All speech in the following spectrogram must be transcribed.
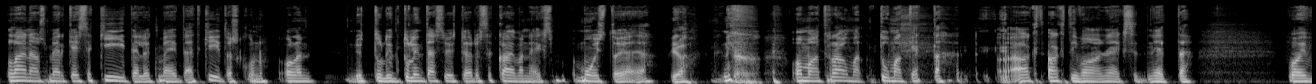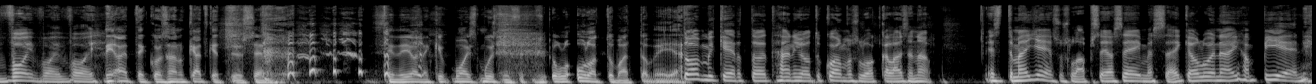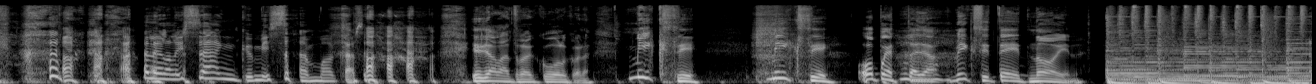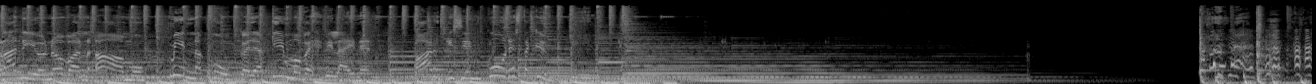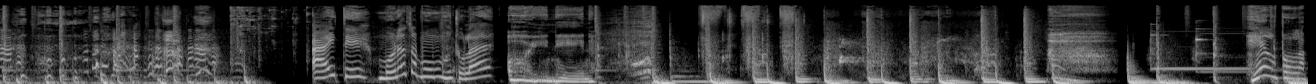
lainausmerkeissä kiitellyt meitä, että kiitos kun olen nyt tulin, tulin tässä yhteydessä kaivaneeksi muistoja ja Joo. niin kuin, omaa traumatumaketta ak- aktivoineeksi, niin että voi, voi, voi, voi. Niin ajattelin, kun on saanut kätkettyä sen sinne jonnekin muist, muistin ulo- ulottumattomiin. Ja... Tommi kertoo, että hän joutui kolmosluokkalaisena esittämään Jeesuslapseja seimessä, eikä ollut enää ihan pieni. Hänellä oli sänky, missä hän makasi. ja jalat roikkuu ulkona. Miksi? Miksi? Opettaja, miksi teit noin? Radio Novan aamu. Minna Kuukka ja Kimmo Vehviläinen. Arkisin kuudesta kymppiin. Äiti, monelta mummu tulee? Oi niin.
